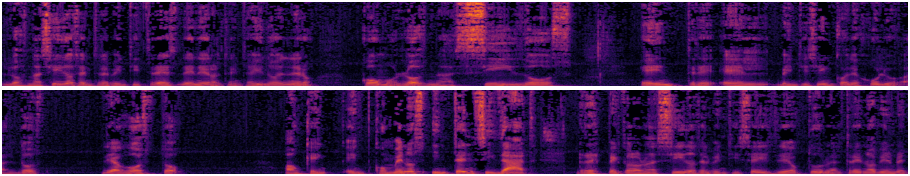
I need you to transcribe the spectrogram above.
los nacidos entre el 23 de enero al 31 de enero como los nacidos entre el 25 de julio al 2 de agosto, aunque con menos intensidad respecto a los nacidos del 26 de octubre al 3 de noviembre,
